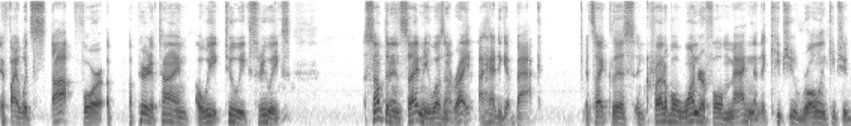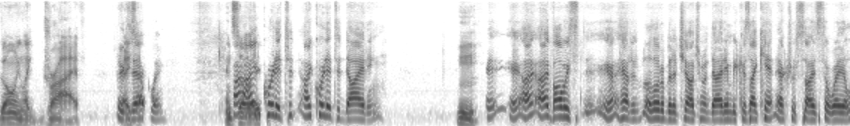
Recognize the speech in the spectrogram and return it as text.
if I would stop for a, a period of time, a week, two weeks, three weeks, something inside me wasn't right. I had to get back. It's like this incredible, wonderful magnet that keeps you rolling, keeps you going, like drive. Exactly. Right? And so I, I quit it. To, I quit it to dieting. Mm. I, have always uh, had a, a, little bit of challenge with dieting because I can't exercise the way a,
